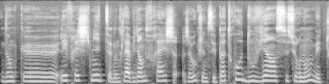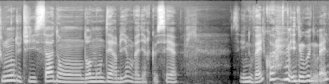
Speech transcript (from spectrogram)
Donc les fresh meat, donc la viande fraîche, j'avoue que je ne sais pas trop d'où vient ce surnom, mais tout le monde utilise ça dans, dans le monde derby. On va dire que c'est les nouvelles, quoi, les nouveaux nouvelles.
